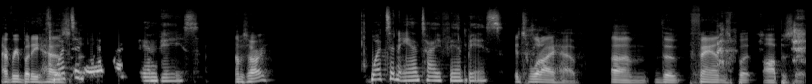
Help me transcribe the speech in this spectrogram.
everybody has. What's an anti fan base? I'm sorry? What's an anti fan base? It's what I have. Um, the fans, but opposite.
